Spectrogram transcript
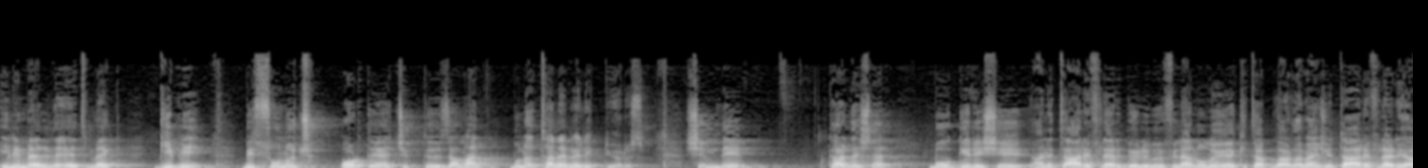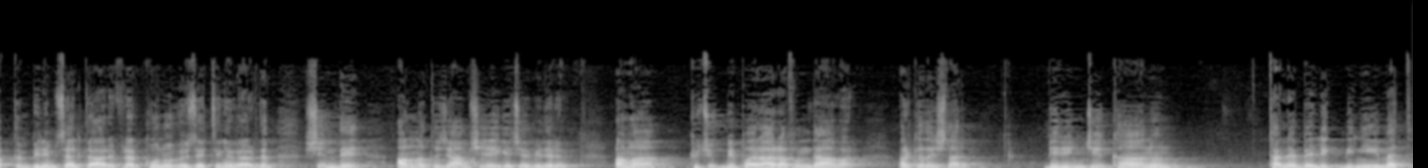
ilim elde etmek gibi bir sonuç ortaya çıktığı zaman buna talebelik diyoruz. Şimdi kardeşler bu girişi hani tarifler bölümü falan oluyor ya kitaplarda. Ben şimdi tarifler yaptım. Bilimsel tarifler, konu özetini verdim. Şimdi anlatacağım şeye geçebilirim. Ama küçük bir paragrafım daha var. Arkadaşlar birinci kanun talebelik bir nimet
